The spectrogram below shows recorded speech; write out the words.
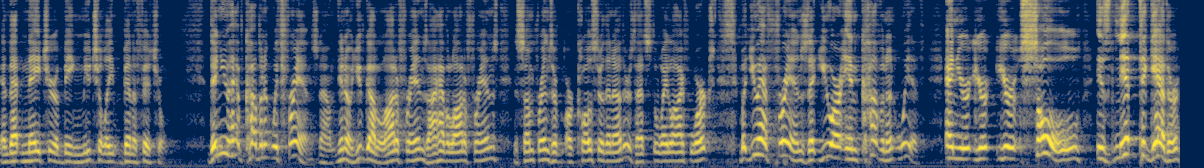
and that nature of being mutually beneficial. Then you have covenant with friends. Now, you know, you've got a lot of friends. I have a lot of friends, and some friends are, are closer than others. That's the way life works. But you have friends that you are in covenant with and your, your, your soul is knit together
